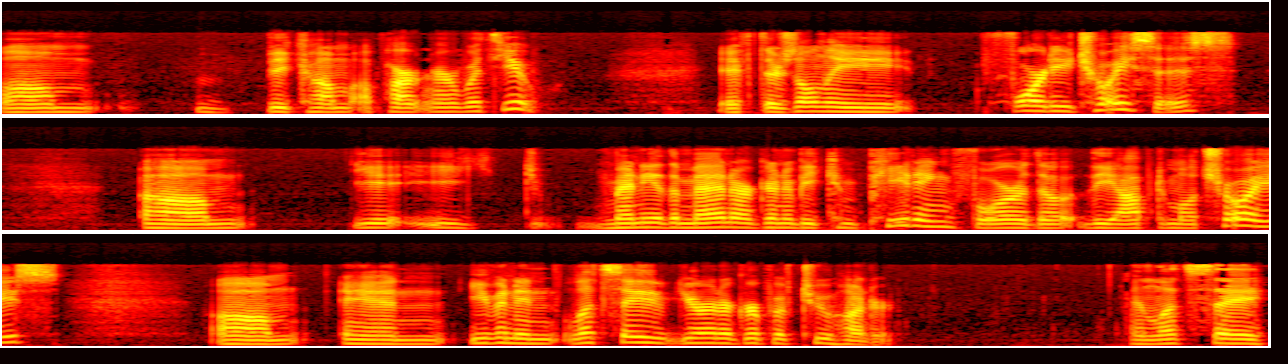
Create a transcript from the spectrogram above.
um, become a partner with you. If there's only 40 choices, um, you, you, many of the men are going to be competing for the, the optimal choice. Um, and even in, let's say you're in a group of 200, and let's say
